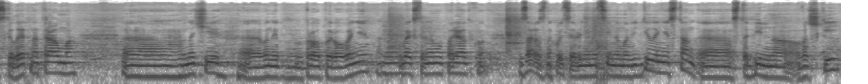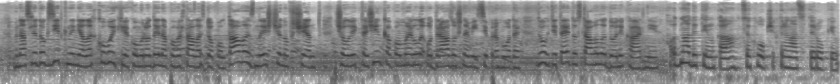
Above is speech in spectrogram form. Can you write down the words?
скелетна травма. Вночі е, вони прооперовані е, в екстреному порядку. Зараз знаходяться в реанімаційному відділенні. Стан е, стабільно важкий. Внаслідок зіткнення легковик, в якому родина поверталась до Полтави, знищено вщент. Чоловік та жінка померли одразу ж на місці пригоди. Двох дітей доставили до лікарні. Одна дитинка, це хлопчик 13 років,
